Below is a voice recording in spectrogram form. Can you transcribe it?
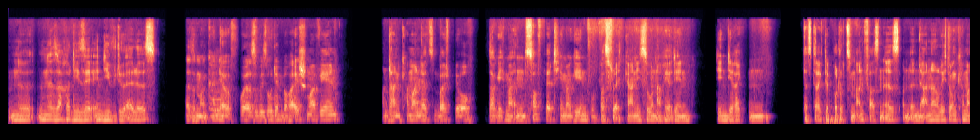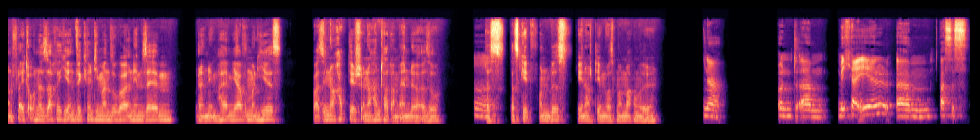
eine, eine Sache, die sehr individuell ist. Also man kann mhm. ja vorher sowieso den Bereich schon mal wählen und dann kann man ja zum Beispiel auch, sage ich mal, in ein Software-Thema gehen, wo, was vielleicht gar nicht so nachher den, den direkten, das direkte Produkt zum Anfassen ist. Und in der anderen Richtung kann man vielleicht auch eine Sache hier entwickeln, die man sogar in demselben oder in dem halben Jahr, wo man hier ist, quasi noch haptisch in der Hand hat am Ende. Also mhm. das, das geht von bis, je nachdem, was man machen will. Ja, und ähm, Michael, ähm, was ist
